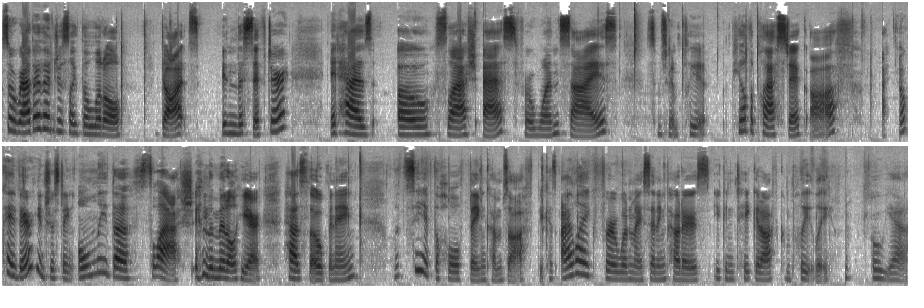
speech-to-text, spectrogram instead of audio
So rather than just like the little dots in the sifter, it has O slash S for one size. So I'm just going to peel the plastic off. Okay, very interesting. Only the slash in the middle here has the opening. Let's see if the whole thing comes off because I like for when my setting powders, you can take it off completely. Oh yeah,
